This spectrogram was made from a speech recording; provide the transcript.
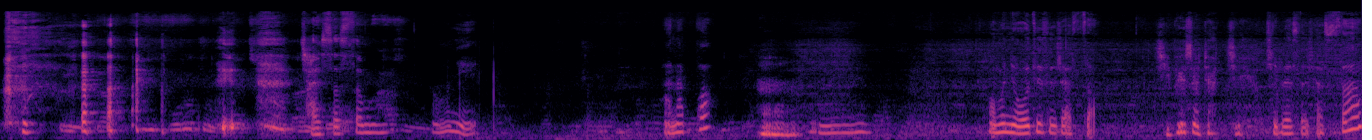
잘 썼어, 어머니. 어머니. 안 아파? 응 음. 어머니 어디서 잤어? 집에서 잤지 집에서 잤어?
